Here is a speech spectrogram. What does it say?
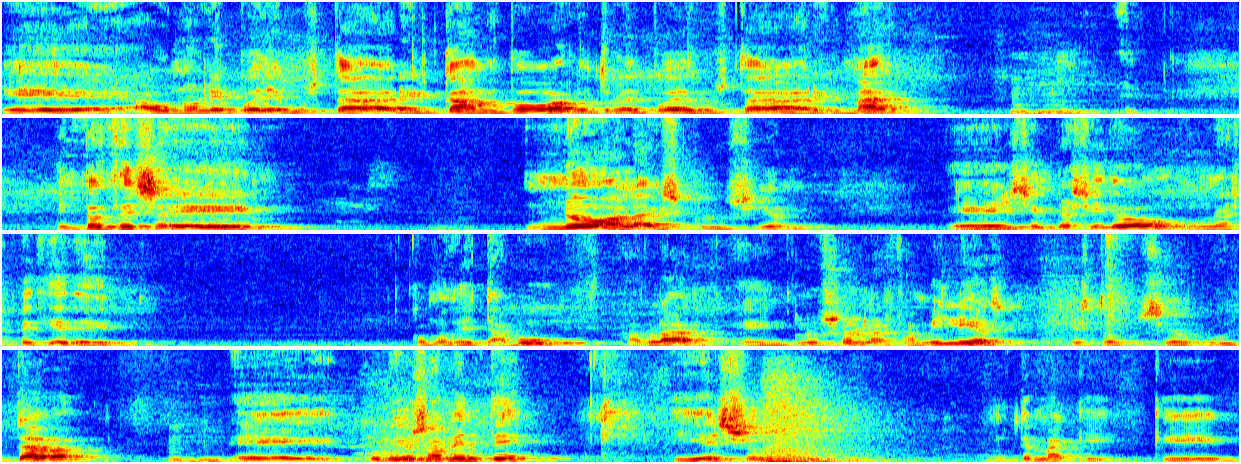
Eh, a uno le puede gustar el campo, al otro le puede gustar el mar. Entonces, eh, no a la exclusión. siempre ha sido una especie de como de tabú hablar, e incluso en las familias esto se ocultaba. Eh, curiosamente, y es un, tema que,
